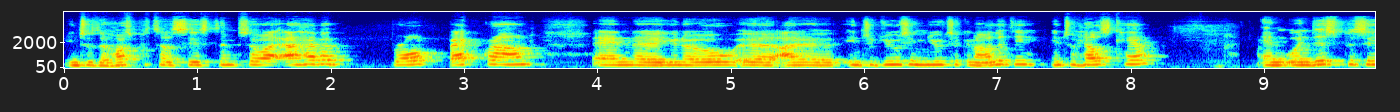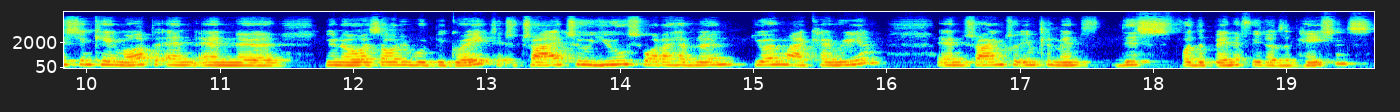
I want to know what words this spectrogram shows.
into the hospital system. So I, I have a broad background, and uh, you know, uh, I introducing new technology into healthcare. And when this position came up, and and uh, you know, I thought it would be great to try to use what I have learned during my career, and trying to implement this for the benefit of the patients.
